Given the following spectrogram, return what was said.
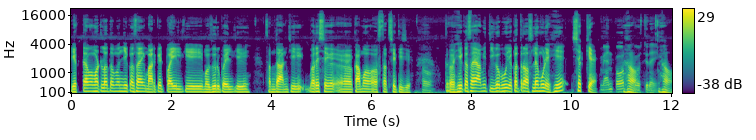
एकटा म्हटलं तर म्हणजे कसं आहे मार्केट पाहिल की मजूर पाहिल की समजा आणखी बरेचसे कामं असतात शेतीचे. हो. तर हे कसं आहे आम्ही तिघं भाऊ एकत्र असल्यामुळे हे शक्य आहे. मॅन पॉवर हो. व्यवस्थित आहे. हो.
